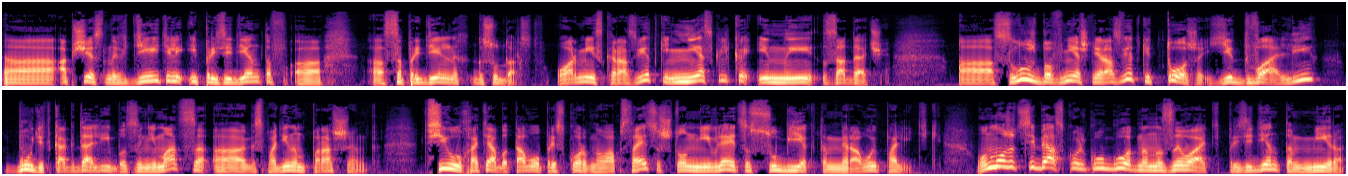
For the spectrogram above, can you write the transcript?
общественных деятелей и президентов э, э, сопредельных государств. У армейской разведки несколько иные задачи. Служба внешней разведки тоже едва ли будет когда-либо заниматься господином Порошенко. В силу хотя бы того прискорбного обстоятельства, что он не является субъектом мировой политики. Он может себя сколько угодно называть президентом мира,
